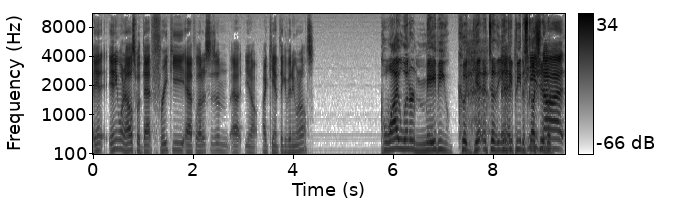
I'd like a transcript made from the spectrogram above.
anyone else with that freaky athleticism, at, you know, I can't think of anyone else. Kawhi Leonard maybe could get into the MVP discussion, He's but not,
